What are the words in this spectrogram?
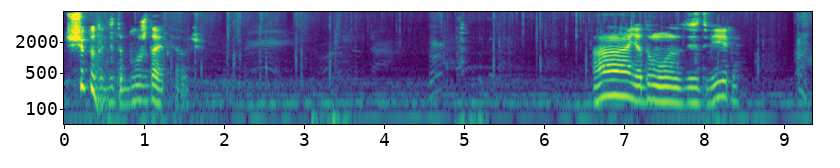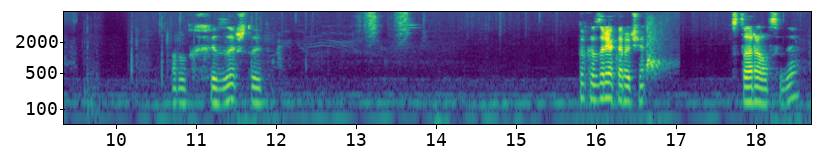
Еще кто-то где-то блуждает, короче. А, я думал, здесь двери. А тут хз, что это? Только зря, короче, старался, да?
